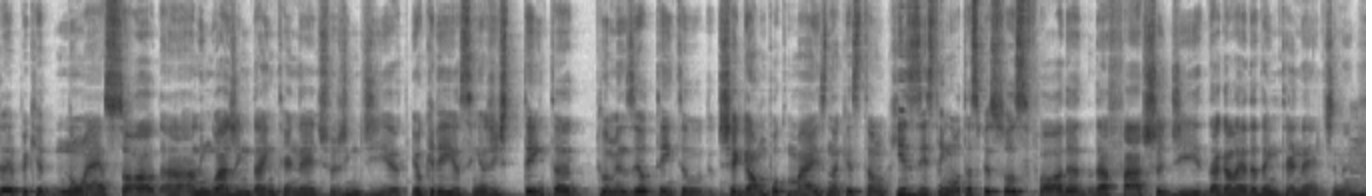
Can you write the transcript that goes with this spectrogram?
é porque não é só a, a linguagem da internet hoje em dia. Eu creio, assim, a gente tenta, pelo menos eu tento chegar um pouco mais na questão que existem outras pessoas fora da faixa de, da galera da internet, né?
